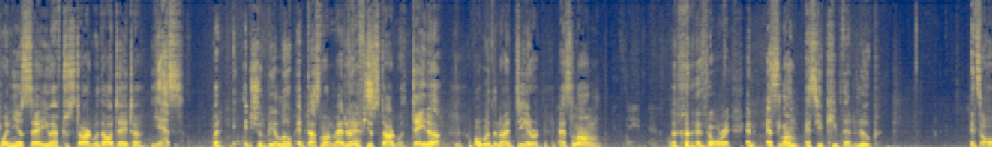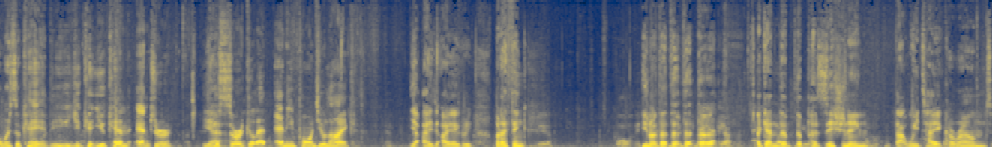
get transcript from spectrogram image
when you say you have to start without data yes. But it- should be a loop. It does not matter if you start with data or with an idea as long don't worry. And as long as you keep that loop it's always okay. You, you, can, you can enter Yeah. the circle at any point you like. Yeah, I, I agree. But I think, you know, the, the, the, the again, the, the positioning that we take around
